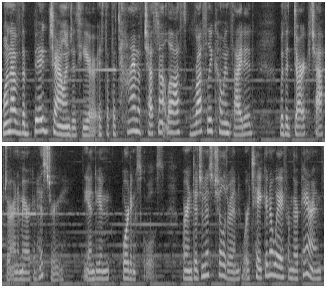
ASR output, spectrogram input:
One of the big challenges here is that the time of chestnut loss roughly coincided with a dark chapter in American history, the Indian boarding schools, where indigenous children were taken away from their parents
